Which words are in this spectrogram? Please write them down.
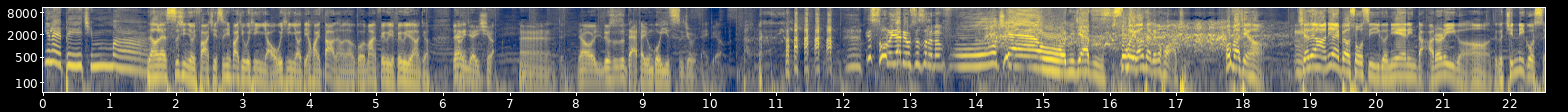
你来北京嘛？然后呢，私信就发起，私信发起，微信要，微信要，电话一打，然后然后给我马上飞过去，飞过去，然后就两个人就在一起了。嗯，对。然后刘诗诗但凡用过一次就在对了。你说人家刘诗诗那么肤浅哦，你简直是。说回刚才这个话题，我发现哈，现在哈，你还不要说是一个年龄大点儿的一个啊，这个经历过社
